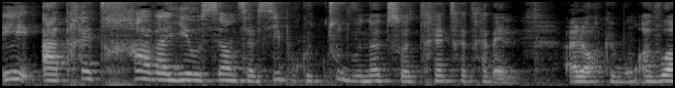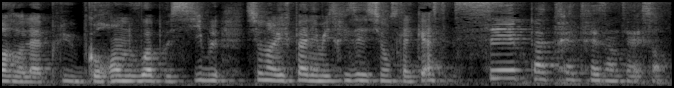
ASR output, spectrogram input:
et après travailler au sein de celle-ci pour que toutes vos notes soient très très très belles. Alors que bon, avoir la plus grande voix possible, si on n'arrive pas à les maîtriser, si on se la casse, c'est pas très très intéressant.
